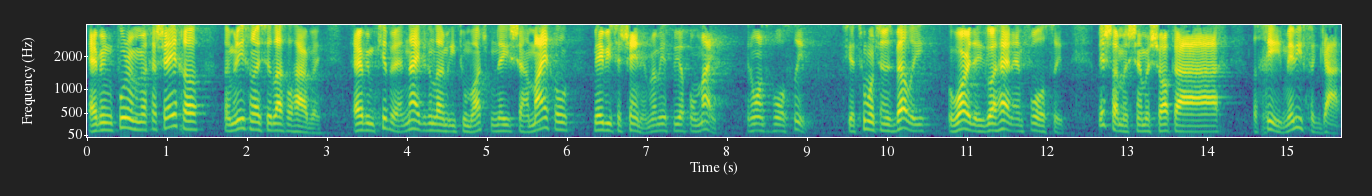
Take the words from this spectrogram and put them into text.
Every Purim mechashecha Every Kippur at night, didn't let him eat too much. Maybe he's a shenim. Remember, you have to be up all night. They don't want to fall asleep. If he had too much in his belly, we're worried that he'd go ahead and fall asleep. Maybe he forgot.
